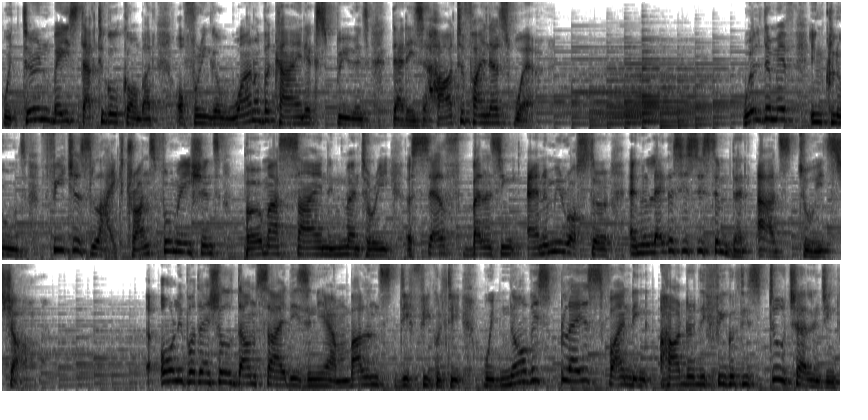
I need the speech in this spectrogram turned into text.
with turn-based tactical combat, offering a one-of-a-kind experience that is hard to find elsewhere. Wildermyth includes features like transformations, perma-assigned inventory, a self-balancing enemy roster, and a legacy system that adds to its charm. The only potential downside is in the unbalanced difficulty, with novice players finding harder difficulties too challenging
